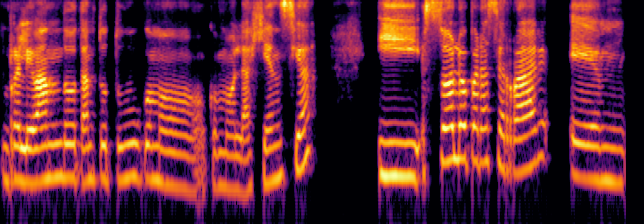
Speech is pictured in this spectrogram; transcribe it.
relevando tanto tú como, como la agencia. Y solo para cerrar, eh,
